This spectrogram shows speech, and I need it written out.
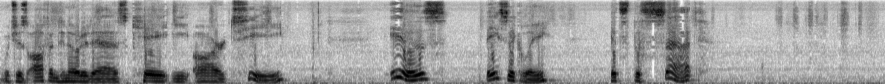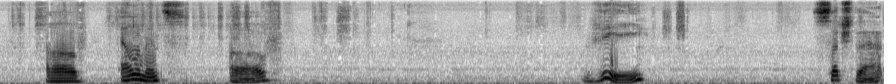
which is often denoted as KERT, is basically it's the set of elements of V such that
